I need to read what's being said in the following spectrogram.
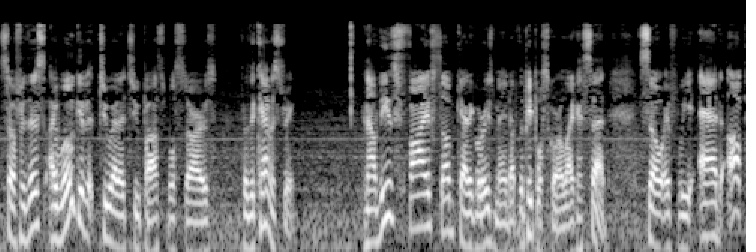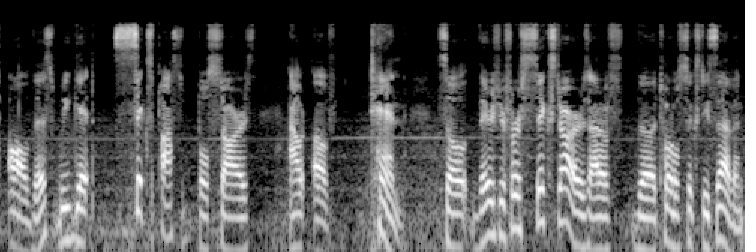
So for this, I will give it 2 out of 2 possible stars for the chemistry. Now, these five subcategories made up the people score, like I said. So if we add up all this, we get 6 possible stars out of 10. So there's your first 6 stars out of the total 67.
